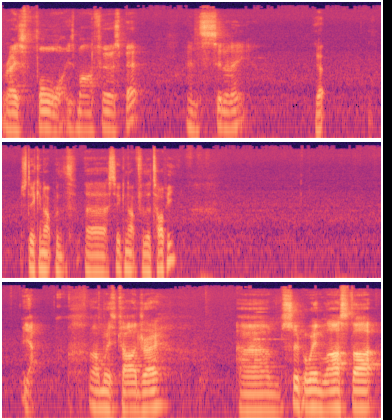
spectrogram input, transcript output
Race four is my first bet in Sydney. Yep, sticking up with uh, sticking up for the toppy. Yeah, I'm with Cardro. Um, super win last start.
